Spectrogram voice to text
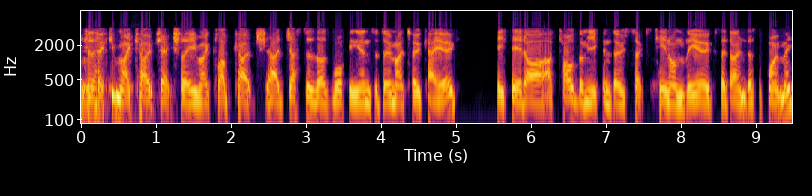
my coach, actually, my club coach, uh, just as I was walking in to do my 2K erg, he said, Oh, I've told them you can do 610 on the erg, so don't disappoint me.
